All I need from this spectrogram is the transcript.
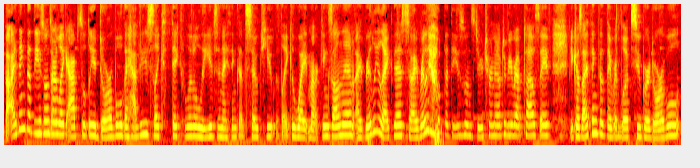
But I think that these ones are like absolutely adorable. They have these like thick little leaves and I think that's so cute with like the white markings on them. I really like this. So I really hope that these ones do turn out to be reptile safe because I think that they would look super adorable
